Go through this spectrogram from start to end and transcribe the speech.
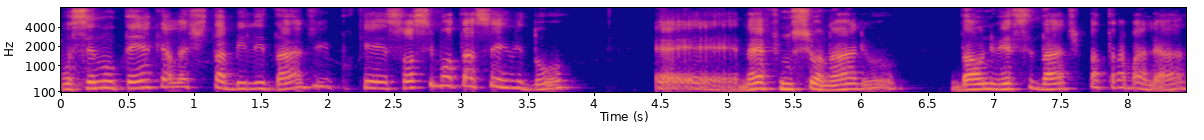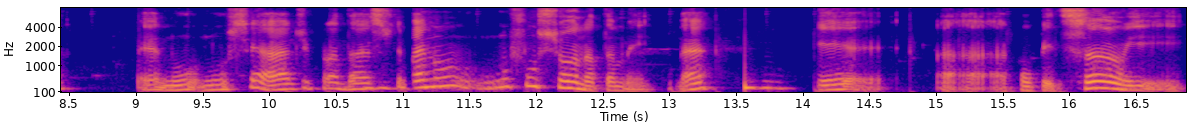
você não tem aquela estabilidade, porque só se botar servidor, é, né, funcionário da universidade para trabalhar é, no, no SEAD para dar esse, uhum. mas não, não funciona também, né? Uhum. Porque a, a competição e,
